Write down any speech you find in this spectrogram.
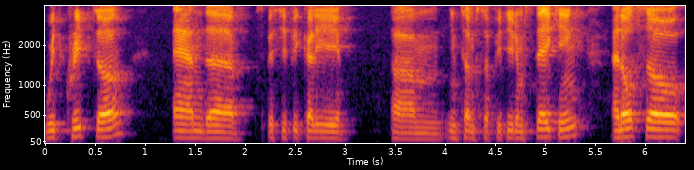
with crypto and uh, specifically um, in terms of Ethereum staking and also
